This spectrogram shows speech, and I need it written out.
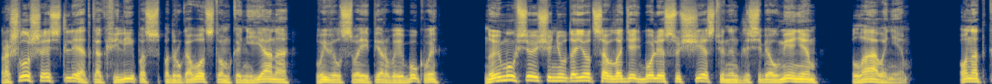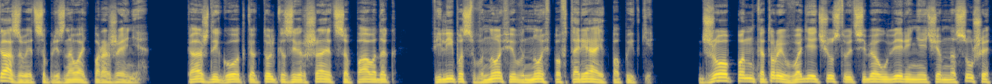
Прошло шесть лет, как Филиппос под руководством Каньяна вывел свои первые буквы, но ему все еще не удается овладеть более существенным для себя умением — плаванием. Он отказывается признавать поражение. Каждый год, как только завершается паводок, Филиппос вновь и вновь повторяет попытки. Джоппан, который в воде чувствует себя увереннее, чем на суше,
